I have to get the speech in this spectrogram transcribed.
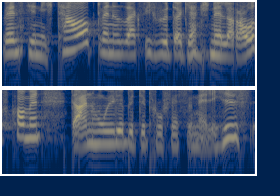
Wenn es dir nicht taugt, wenn du sagst, ich würde da gern schneller rauskommen, dann hol dir bitte professionelle Hilfe.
